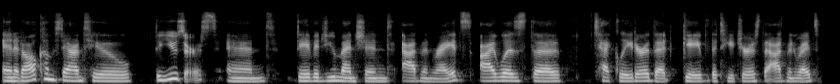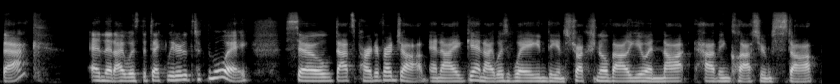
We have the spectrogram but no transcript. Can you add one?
And it all comes down to the users. And David, you mentioned admin rights. I was the tech leader that gave the teachers the admin rights back. And then I was the tech leader that took them away. So that's part of our job. And I, again, I was weighing the instructional value and not having classrooms stop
